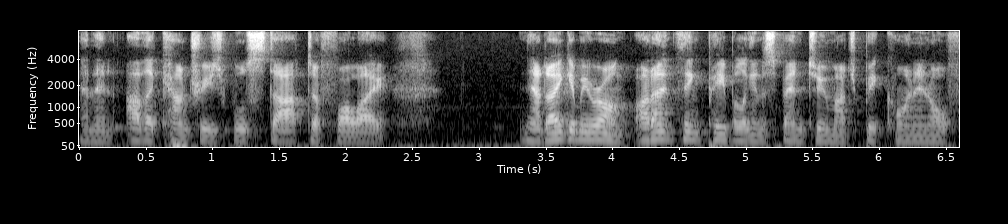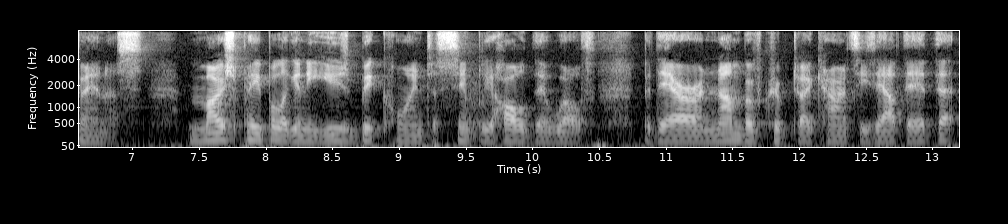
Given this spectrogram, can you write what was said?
and then other countries will start to follow. Now, don't get me wrong, I don't think people are going to spend too much Bitcoin in all fairness. Most people are going to use Bitcoin to simply hold their wealth, but there are a number of cryptocurrencies out there that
